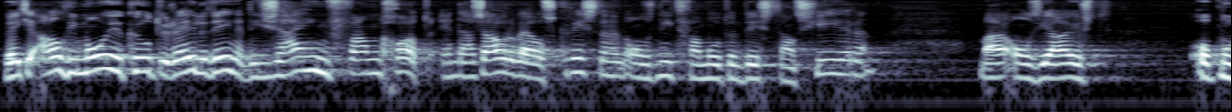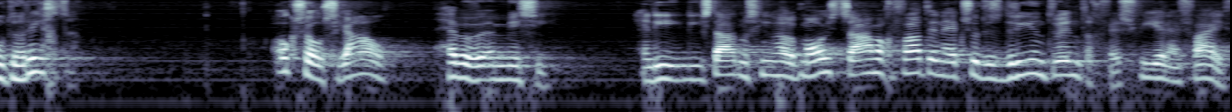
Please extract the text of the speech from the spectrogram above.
Weet je, al die mooie culturele dingen, die zijn van God. En daar zouden wij als christenen ons niet van moeten distancieren, maar ons juist op moeten richten. Ook sociaal hebben we een missie. En die, die staat misschien wel het mooist samengevat in Exodus 23, vers 4 en 5.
